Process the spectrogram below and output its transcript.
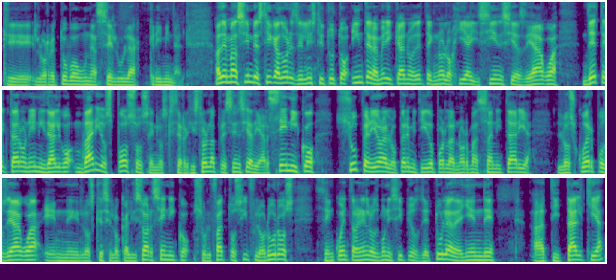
que lo retuvo una célula criminal. Además, investigadores del Instituto Interamericano de Tecnología y Ciencias de Agua detectaron en Hidalgo varios pozos en los que se registró la presencia de arsénico superior a lo permitido por la norma sanitaria. Los cuerpos de agua en eh, los que se localizó arsénico, sulfatos y fluoruros se encuentran en los municipios de Tula de Allende, Atitalquia,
